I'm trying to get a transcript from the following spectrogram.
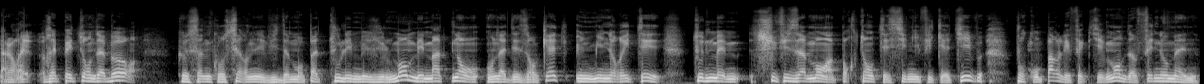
Alors répétons d'abord que ça ne concerne évidemment pas tous les musulmans, mais maintenant on a des enquêtes, une minorité tout de même suffisamment importante et significative pour qu'on parle effectivement d'un phénomène.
